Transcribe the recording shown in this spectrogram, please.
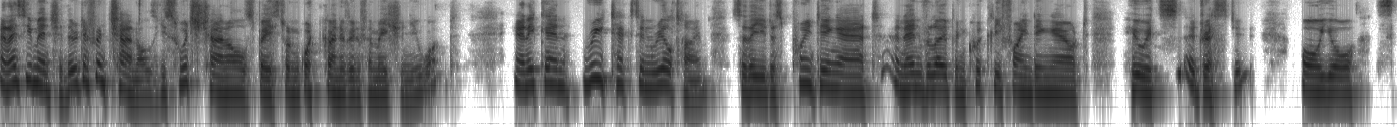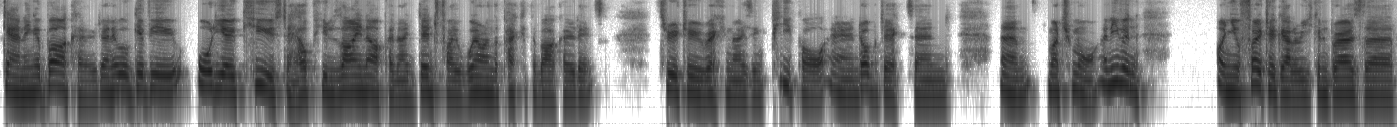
and as you mentioned, there are different channels. You switch channels based on what kind of information you want. And it can read text in real time so that you're just pointing at an envelope and quickly finding out who it's addressed to. Or you're scanning a barcode and it will give you audio cues to help you line up and identify where on the packet the barcode is, through to recognizing people and objects and um, much more. And even on your photo gallery, you can browse the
